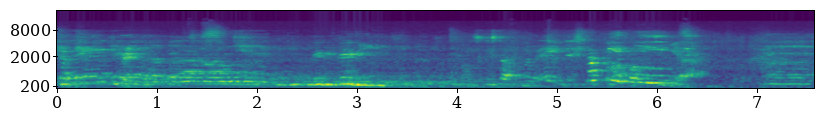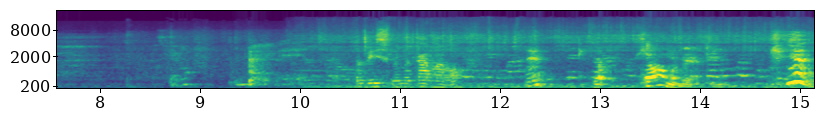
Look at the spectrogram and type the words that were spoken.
We wisselen elkaar maar af. Hè? Ja, samenwerking. Ja,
